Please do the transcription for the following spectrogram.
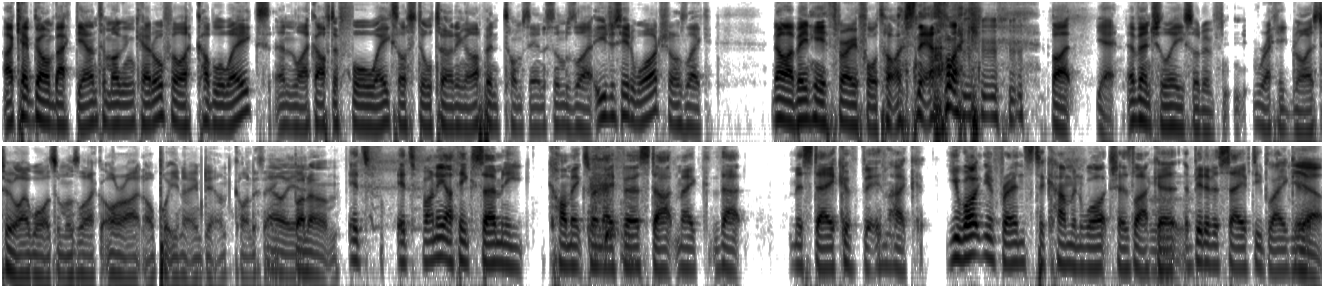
I kept going back down to Mug and Kettle for like a couple of weeks, and like after four weeks, I was still turning up, and Tom Sanderson was like, "Are you just here to watch?" And I was like. No, I've been here three or four times now. like, but yeah, eventually sort of recognized who I was and was like, all right, I'll put your name down, kind of thing. Hell yeah. But um, it's it's funny. I think so many comics when they first start make that mistake of being like, you want your friends to come and watch as like a, a bit of a safety blanket. Yeah.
